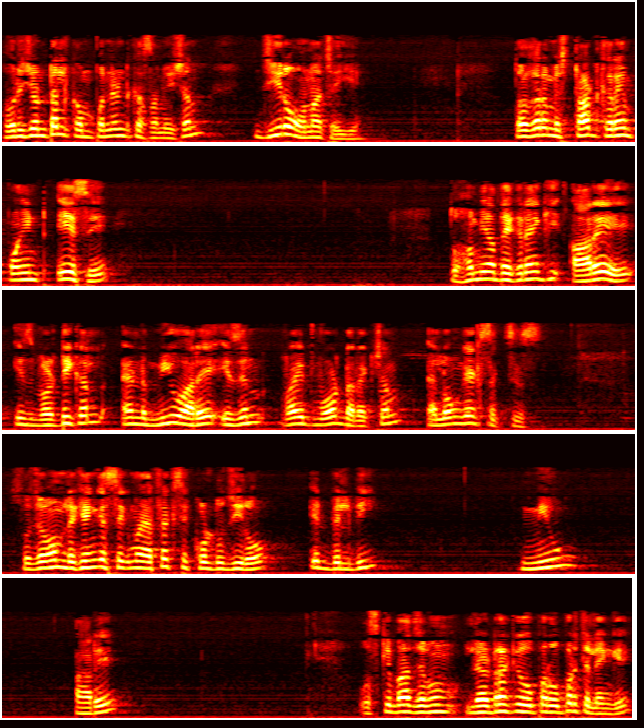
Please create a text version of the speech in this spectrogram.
हॉरिजॉन्टल कंपोनेंट का समेशन ज़ीरो होना चाहिए। तो अगर हम स्टार्ट करें पॉइंट ए से तो हम यहाँ देख रहे हैं कि R A is vertical and mu R A is in rightward direction along X axis so जब हम लिखेंगे sigma F X equal to zero it will be mu R. उसके बाद जब हम लेडर के ऊपर ऊपर चलेंगे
